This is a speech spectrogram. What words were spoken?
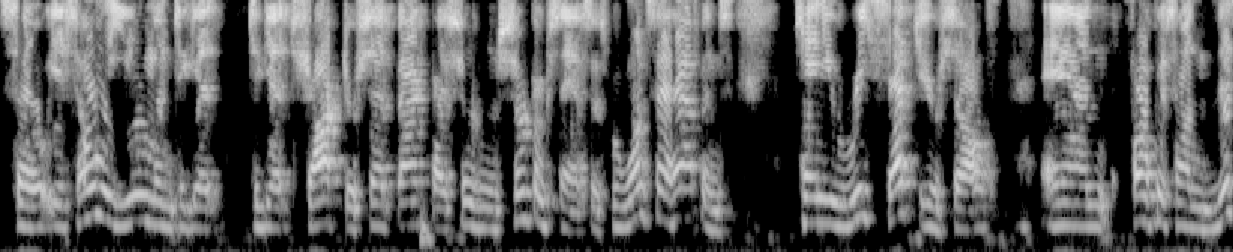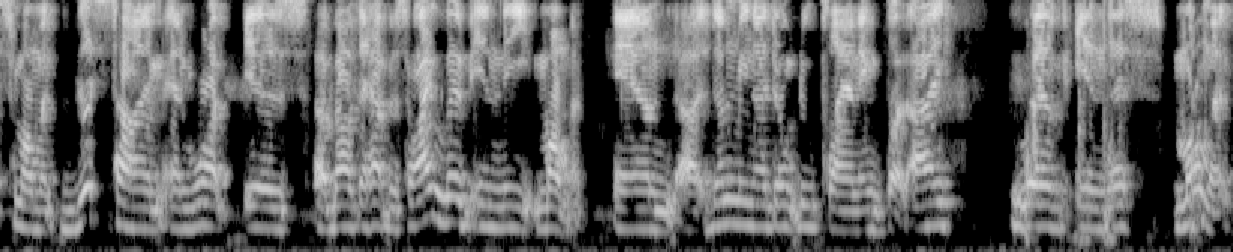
So it's only human to get to get shocked or set back by certain circumstances. But once that happens, can you reset yourself and focus on this moment, this time, and what is about to happen? So I live in the moment. And uh, it doesn't mean I don't do planning, but I live in this moment.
